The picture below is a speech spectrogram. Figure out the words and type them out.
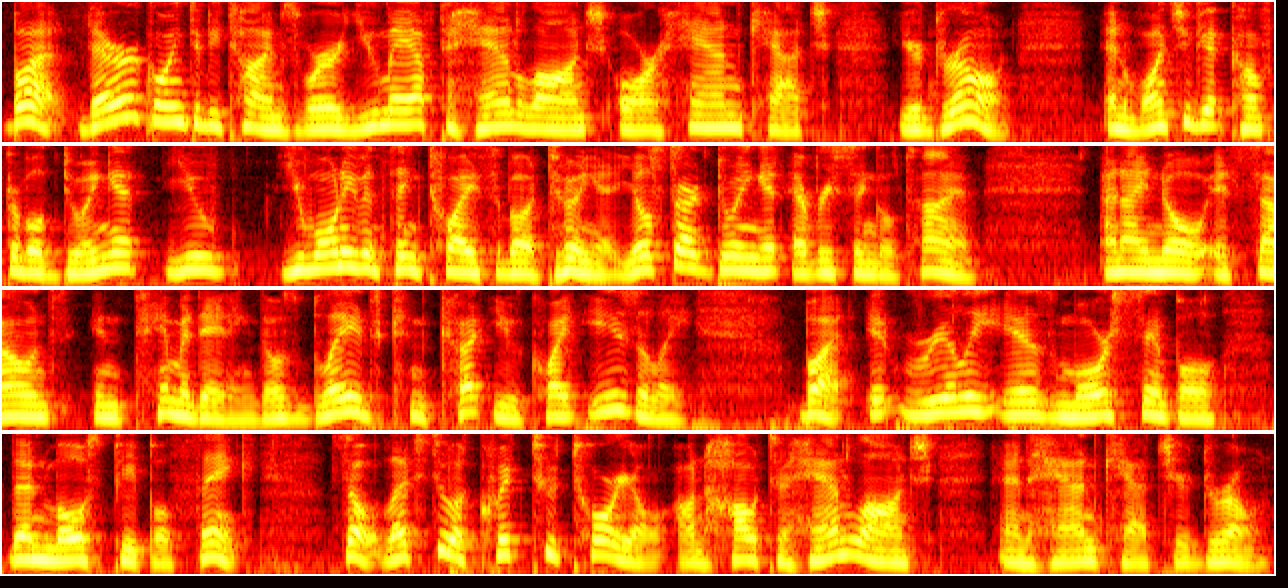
But there are going to be times where you may have to hand launch or hand catch your drone. And once you get comfortable doing it, you you won't even think twice about doing it. You'll start doing it every single time. And I know it sounds intimidating. Those blades can cut you quite easily but it really is more simple than most people think. So let's do a quick tutorial on how to hand launch and hand catch your drone.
